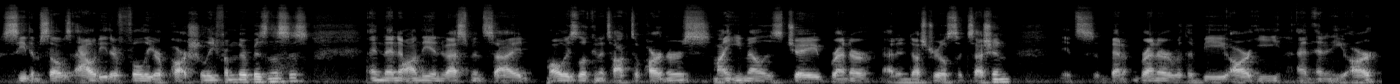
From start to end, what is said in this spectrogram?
see themselves out either fully or partially from their businesses. And then on the investment side, I'm always looking to talk to partners. My email is jbrenner at industrial succession. It's Brenner with a B R E N N E R.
